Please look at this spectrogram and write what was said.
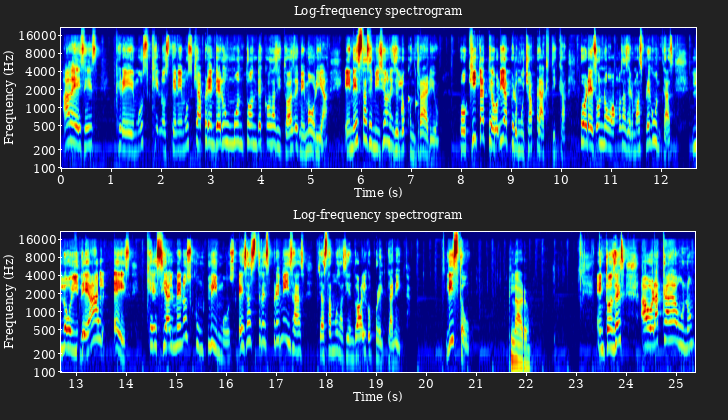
A veces creemos que nos tenemos que aprender un montón de cosas y todas de memoria. En estas emisiones es lo contrario. Poquita teoría, pero mucha práctica. Por eso no vamos a hacer más preguntas. Lo ideal es que si al menos cumplimos esas tres premisas, ya estamos haciendo algo por el planeta. ¿Listo? claro. Entonces, ahora cada uno,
